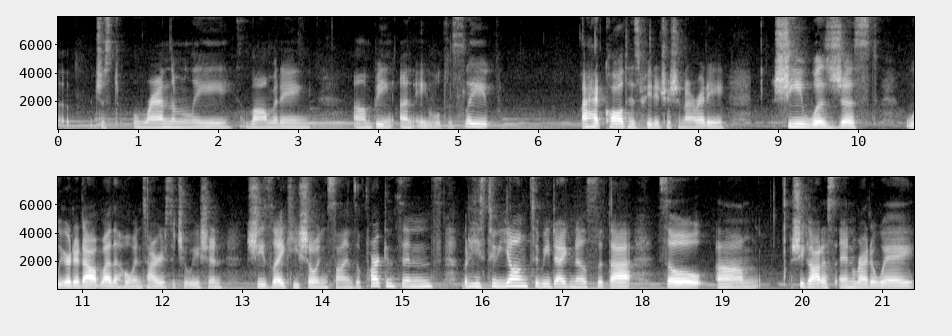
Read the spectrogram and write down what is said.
uh, just randomly vomiting, um, being unable to sleep. I had called his pediatrician already. She was just weirded out by the whole entire situation. She's like, he's showing signs of Parkinson's, but he's too young to be diagnosed with that. So um, she got us in right away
